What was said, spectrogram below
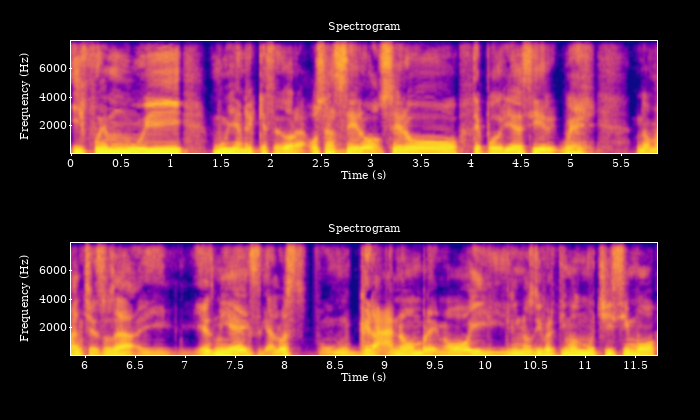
y fue muy, muy enriquecedora. O sea, cero, cero, te podría decir, güey, no manches, o sea, y, es mi ex, Galo es un gran hombre, ¿no? Y, y, nos divertimos muchísimo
